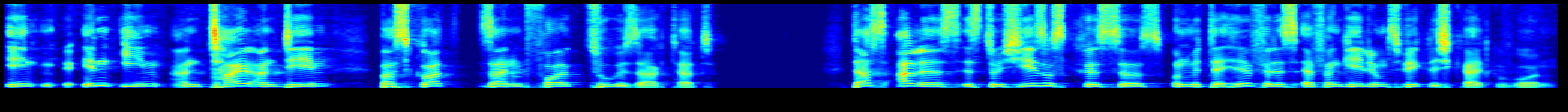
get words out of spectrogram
in, in ihm einen Teil an dem, was Gott seinem Volk zugesagt hat. Das alles ist durch Jesus Christus und mit der Hilfe des Evangeliums Wirklichkeit geworden.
